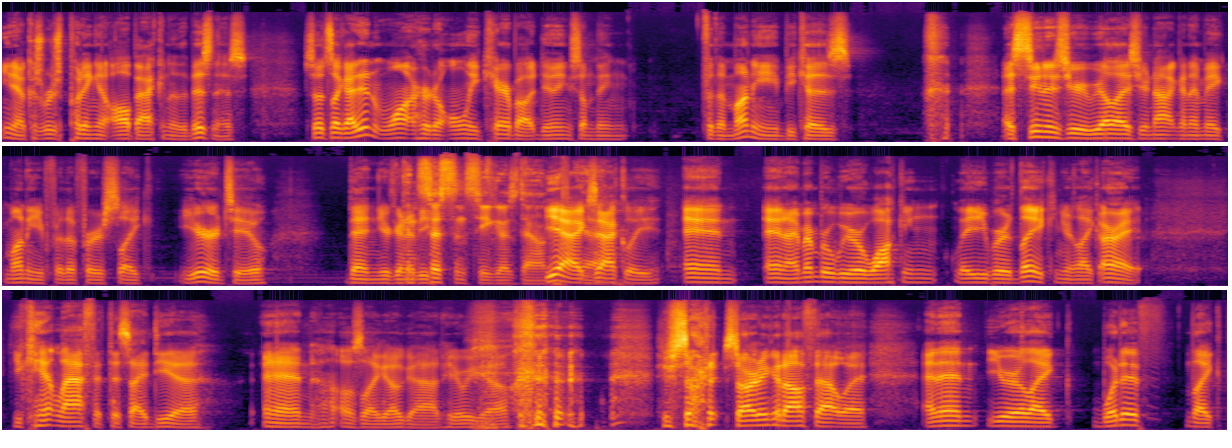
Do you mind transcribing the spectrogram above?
you know because we're just putting it all back into the business so it's like i didn't want her to only care about doing something for the money because as soon as you realize you're not going to make money for the first like year or two then you're going to be consistency goes down. yeah, exactly. And and I remember we were walking Lady Bird Lake, and you're like, "All right, you can't laugh at this idea." And I was like, "Oh God, here we go." you're starting starting it off that way, and then you were like, "What if like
